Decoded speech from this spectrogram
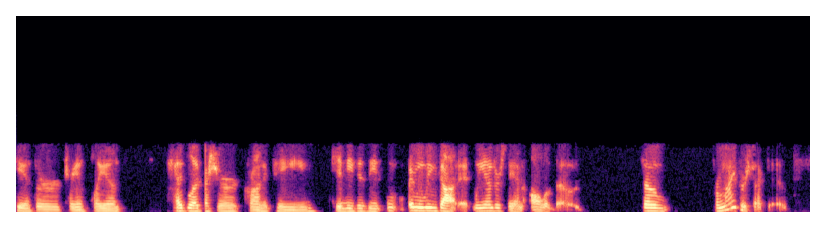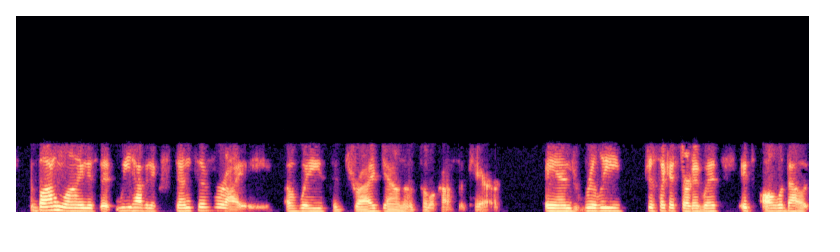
cancer, transplants, high blood pressure, chronic pain, kidney disease. I mean, we've got it. We understand all of those. So, from my perspective, the bottom line is that we have an extensive variety of ways to drive down those total costs of care. And really, just like I started with, it's all about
